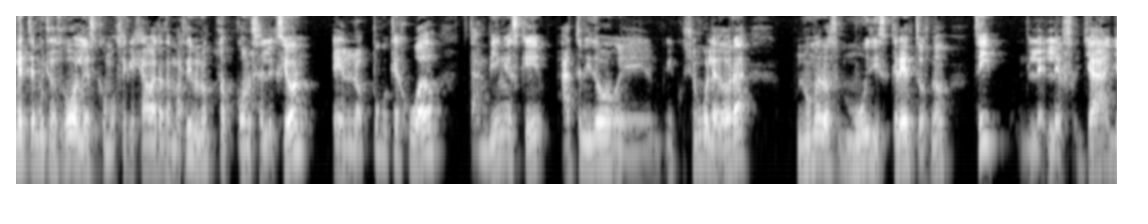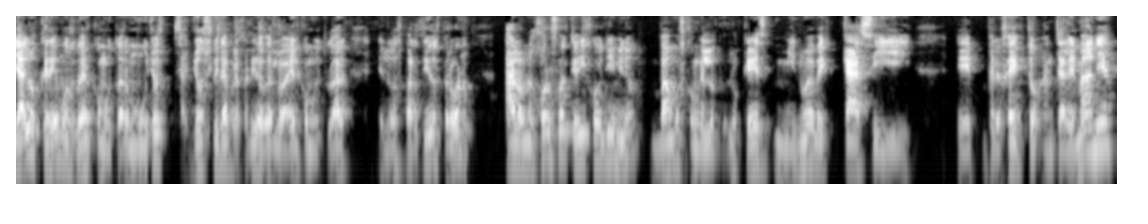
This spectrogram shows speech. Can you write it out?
mete muchos goles, como se quejaba Tata Martino, ¿no? con selección, en lo poco que ha jugado, también es que ha tenido eh, en cuestión goleadora números muy discretos, ¿no? Sí, ya, ya lo queremos ver como titular muchos, o sea, yo sí hubiera preferido verlo a él como titular en los partidos, pero bueno, a lo mejor fue que dijo Jimmy, ¿no? Vamos con lo que es mi 9 casi eh, perfecto ante Alemania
